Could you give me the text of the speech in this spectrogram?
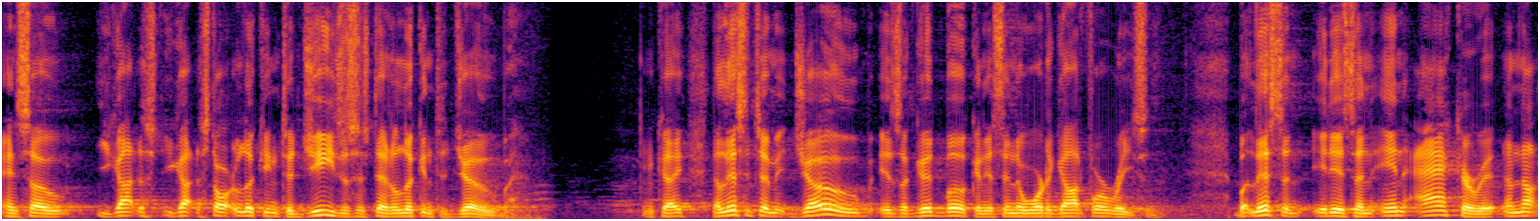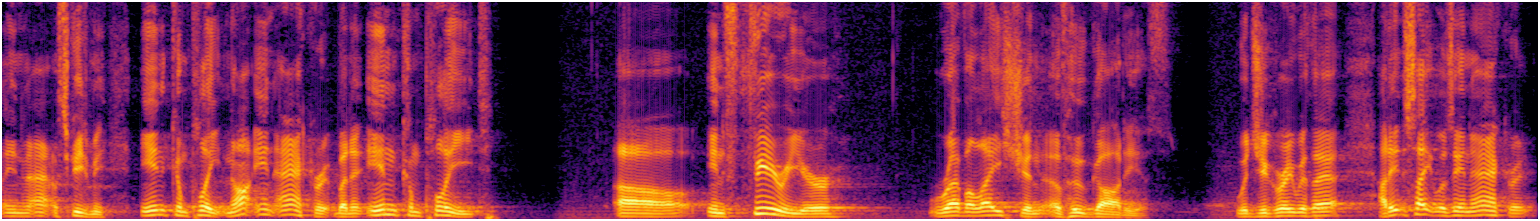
And so you got to, you got to start looking to Jesus instead of looking to Job. Okay? Now listen to me. Job is a good book and it's in the Word of God for a reason. But listen, it is an inaccurate, uh, not in, excuse me, incomplete, not inaccurate, but an incomplete, uh, inferior revelation of who God is. Would you agree with that? I didn't say it was inaccurate.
